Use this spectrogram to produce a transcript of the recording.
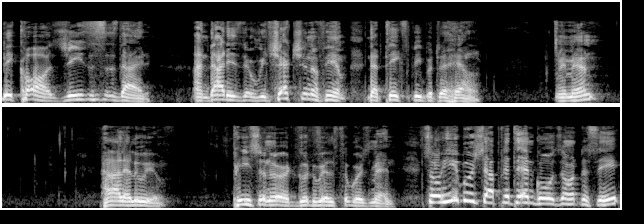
because Jesus has died. And that is the rejection of him that takes people to hell. Amen. Hallelujah peace on earth, goodwill towards men. So Hebrews chapter 10 goes on to say,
